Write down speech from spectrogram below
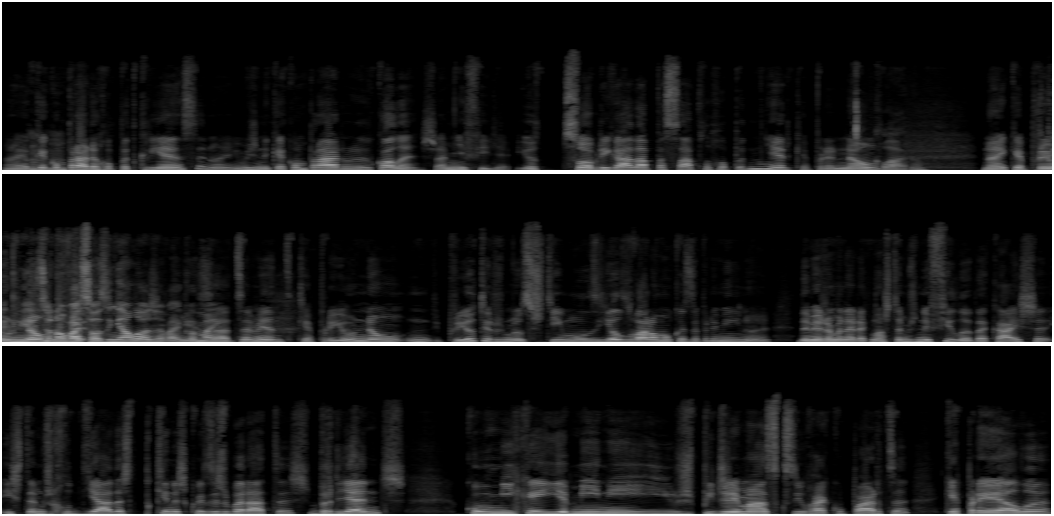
Não é? Eu uhum. quero comprar a roupa de criança, não é? imagina, quer comprar colãs à minha filha. Eu sou obrigada a passar pela roupa de mulher, que é para não. Claro não é? Que é para Porque eu a criança não... não vai sozinha à loja, vai com a mãe. Exatamente, que é para eu não, para eu ter os meus estímulos e ele levar alguma coisa para mim, não é? Da mesma maneira que nós estamos na fila da caixa e estamos rodeadas de pequenas coisas baratas, brilhantes, com o Mickey e a Minnie e os PJ Masks e o Raico Parta, que é para ela,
